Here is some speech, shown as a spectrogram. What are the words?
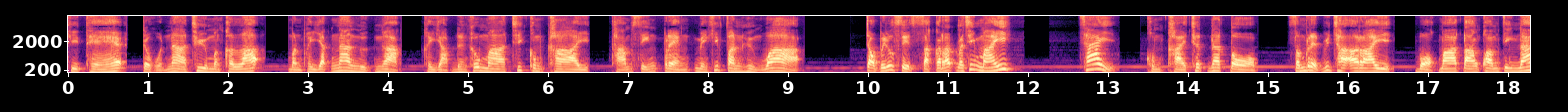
ที่แท้เจ้าหัวหน้าชื่อมังคละ มันพยักหน้าหงึกงัก ขยับเดินเข้ามาที่คมคาย ถามเสียงแปลงเหม่งที่ฟันหึงว่า เจ้าเป็นลูกศิษย์สักการัตมาใช่ไหม ใช่ คมคายเชิดหน้าตอบสำเร็จวิชาอะไร บอกมาตามความจริงนะ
